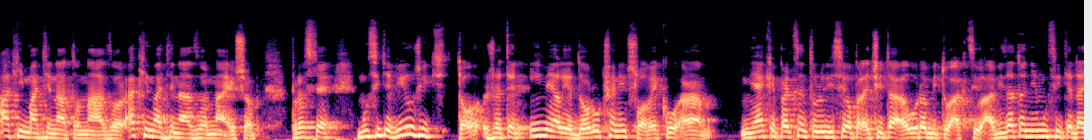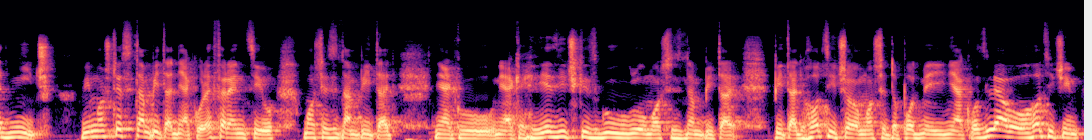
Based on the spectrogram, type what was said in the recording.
aký máte na to názor, aký máte názor na e-shop. Proste musíte využiť to, že ten e-mail je doručený človeku a nejaké percento ľudí si ho prečíta a urobí tú akciu. A vy za to nemusíte dať nič. Vy môžete si tam pýtať nejakú referenciu, môžete si tam pýtať nejakú, nejaké hviezdičky z Google, môžete si tam pýtať, pýtať hocičo, môžete to podmieniť nejakou zľavou, hocičím.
